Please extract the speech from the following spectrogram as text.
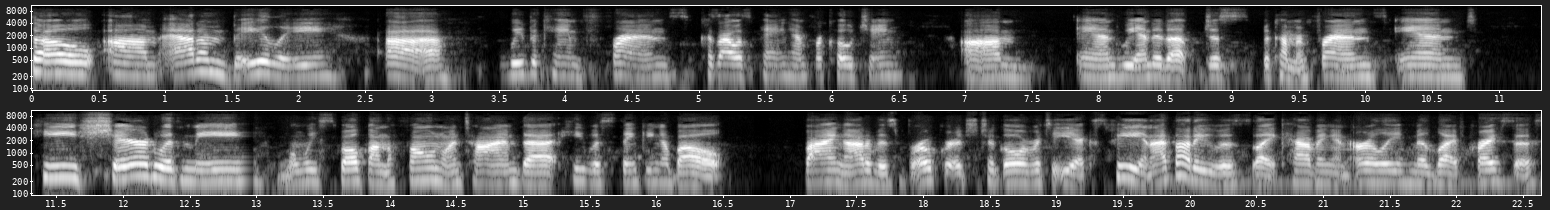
So um, Adam Bailey, uh, we became friends because I was paying him for coaching, um, and we ended up just becoming friends. And he shared with me when we spoke on the phone one time that he was thinking about buying out of his brokerage to go over to EXP. And I thought he was like having an early midlife crisis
